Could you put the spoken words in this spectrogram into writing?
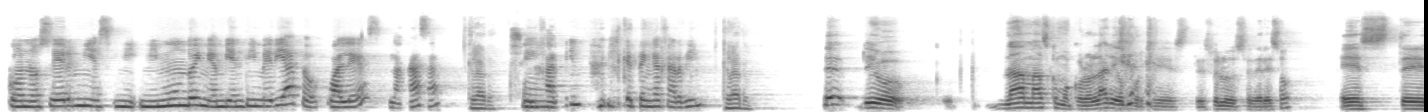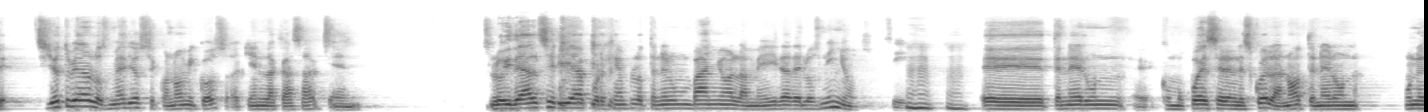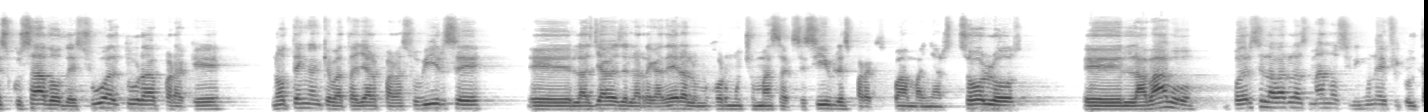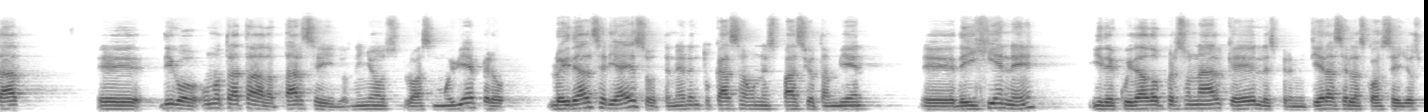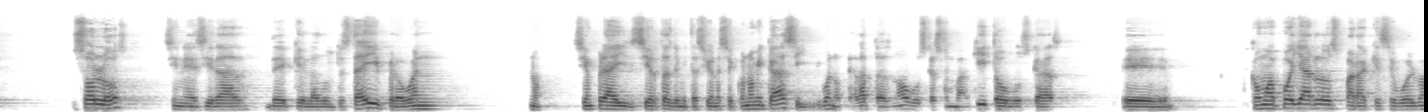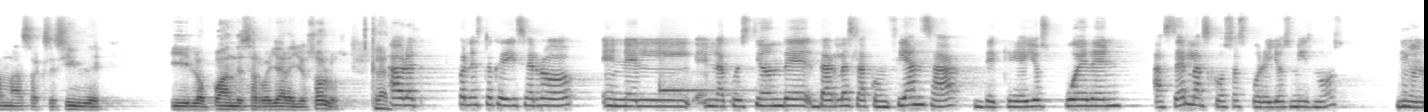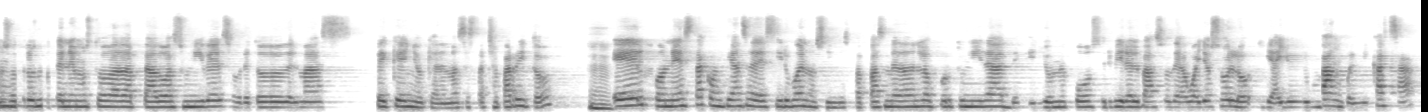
conocer mi, mi, mi mundo y mi ambiente inmediato. ¿Cuál es? La casa, Claro, sí. el jardín, el que tenga jardín. claro. Eh, digo, nada más como corolario, porque este, suele suceder eso. Este, si yo tuviera los medios económicos aquí en la casa, en, lo ideal sería, por ejemplo, tener un baño a la medida de los niños. Sí. Eh, tener un, eh, como puede ser en la escuela, ¿no? Tener un, un excusado de su altura para que no tengan que batallar para subirse, eh, las llaves de la regadera a lo mejor mucho más accesibles para que se puedan bañar solos, lavabo, poderse lavar las manos sin ninguna dificultad. Digo, uno trata de adaptarse y los niños lo hacen muy bien, pero lo ideal sería eso, tener en tu casa un espacio también eh, de higiene y de cuidado personal que les permitiera hacer las cosas ellos solos sin necesidad de que el adulto esté ahí, pero bueno, no, siempre hay ciertas limitaciones económicas y bueno, te adaptas, ¿no? Buscas un banquito, buscas eh, cómo apoyarlos para que se vuelva más accesible y lo puedan desarrollar ellos solos. Claro. Ahora, con esto que dice Ro, en, el, en la cuestión de darles la confianza de que ellos pueden hacer las cosas por ellos mismos, Digo, Ujú. nosotros no tenemos todo adaptado a su nivel, sobre todo del más pequeño, que además está chaparrito. Ujú. Él con esta confianza de decir, bueno, si mis papás me dan la oportunidad de que yo me puedo servir el vaso de agua yo solo y hay un banco en mi casa,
